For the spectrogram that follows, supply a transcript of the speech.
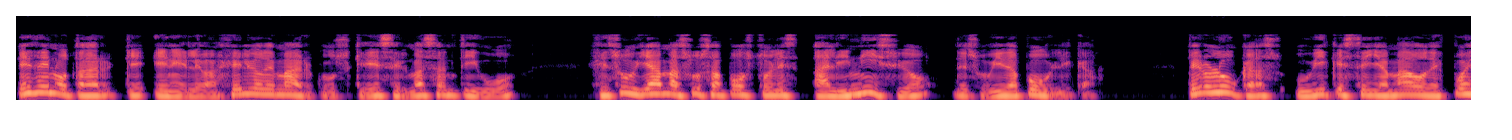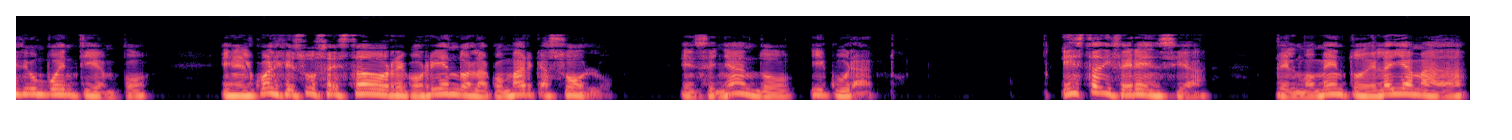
Es de notar que en el Evangelio de Marcos, que es el más antiguo, Jesús llama a sus apóstoles al inicio de su vida pública. Pero Lucas ubica este llamado después de un buen tiempo en el cual Jesús ha estado recorriendo la comarca solo, enseñando y curando. Esta diferencia del momento de la llamada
